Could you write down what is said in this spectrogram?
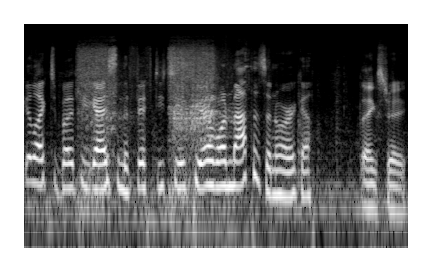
Good luck to both of you guys in the 52 PR1 Mathiasen Oreca. Thanks, Jay.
